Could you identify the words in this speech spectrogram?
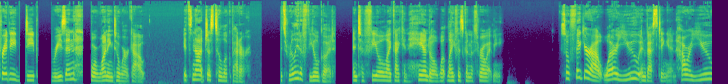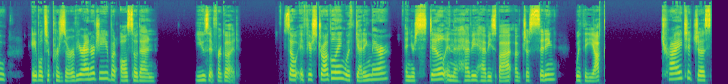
pretty deep reason for wanting to work out. It's not just to look better, it's really to feel good and to feel like I can handle what life is going to throw at me. So figure out what are you investing in? How are you able to preserve your energy, but also then use it for good? So if you're struggling with getting there and you're still in the heavy, heavy spot of just sitting with the yuck, try to just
